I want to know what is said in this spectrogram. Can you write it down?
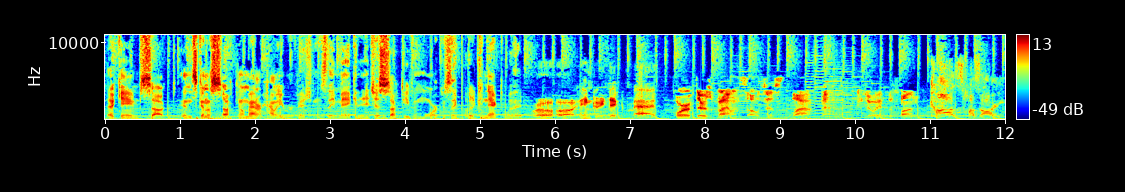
That game sucked, and it's gonna suck no matter how many revisions they make, and it just sucked even more because they put a Kinect with it. Uh, Angry Nick mad. Or if there's violence, I'll just laugh and enjoy the fun. Kaz Hazari.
